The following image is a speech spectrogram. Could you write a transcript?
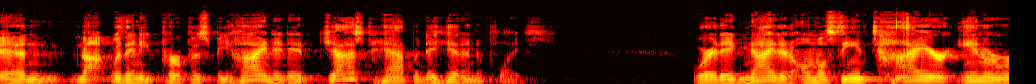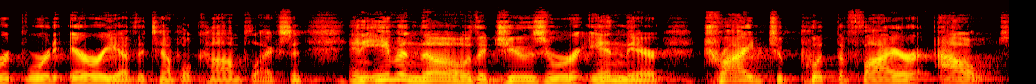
and not with any purpose behind it. It just happened to hit in a place where it ignited almost the entire inward area of the temple complex. And, and even though the Jews who were in there tried to put the fire out,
